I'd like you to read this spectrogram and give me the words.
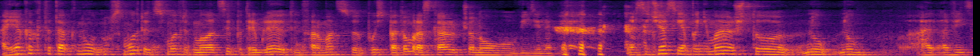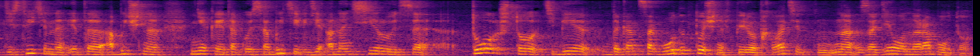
А я как-то так, ну, ну смотрят, смотрят, молодцы, потребляют информацию, пусть потом расскажут, что нового увидели. А сейчас я понимаю, что, ну, ну, а, а ведь действительно это обычно некое такое событие, где анонсируется то, что тебе до конца года точно вперед хватит на, за дело на работу.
